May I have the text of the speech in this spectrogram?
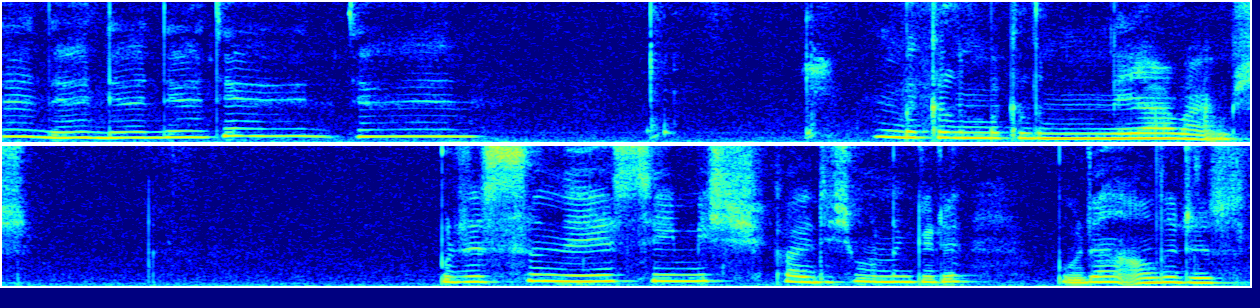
Dın dın dın dın dın. Bakalım bakalım neler varmış. Burası neresiymiş kardeşim ona göre buradan alırız.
